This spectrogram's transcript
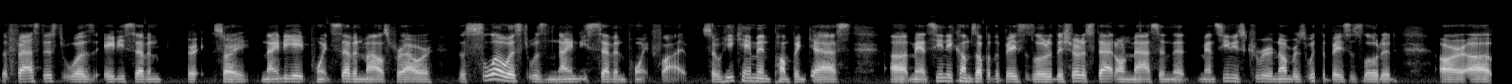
The fastest was 87, or, er, sorry, 98.7 miles per hour. The slowest was 97.5. So he came in pumping gas. Uh, Mancini comes up with the bases loaded. They showed a stat on MASN that Mancini's career numbers with the bases loaded are uh,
